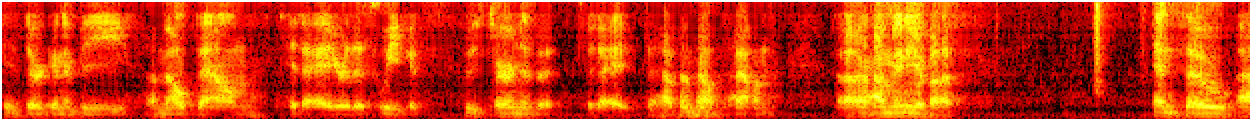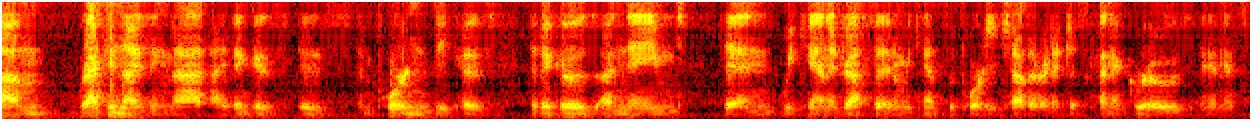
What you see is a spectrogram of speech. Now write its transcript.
is there going to be a meltdown today or this week? It's whose turn is it today to have a meltdown? Uh, how many of us? And so um, recognizing that, I think, is, is important because if it goes unnamed, then we can't address it and we can't support each other, and it just kind of grows in its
